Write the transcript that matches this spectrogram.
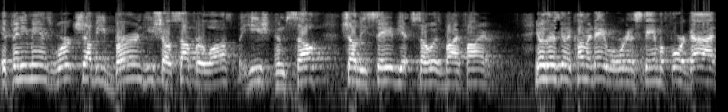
If any man's work shall be burned, he shall suffer loss, but he himself shall be saved, yet so is by fire. You know, there's going to come a day where we're going to stand before God,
